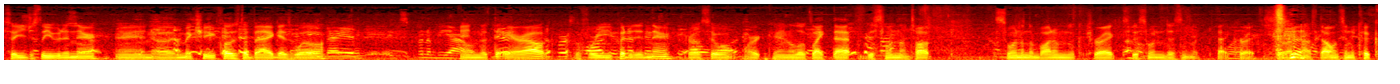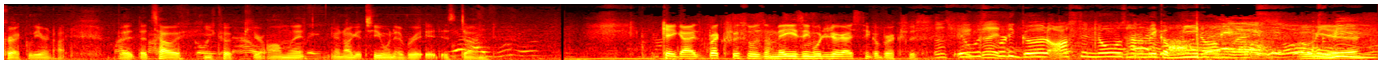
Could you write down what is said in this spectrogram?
so you just leave it in there and uh, make sure you close the bag as well and let the air out before you put it in there, or else it won't work and it'll look like that. This one on top. This one on the bottom looks correct. This one doesn't look that correct. So I don't know if that one's gonna cook correctly or not. But that's how you cook your omelet, and I'll get to you whenever it is done. Okay, guys, breakfast was amazing. What did you guys think of breakfast? it was It pretty was good. pretty good. Austin knows how to make a mean omelet. Oh yeah. Mean.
